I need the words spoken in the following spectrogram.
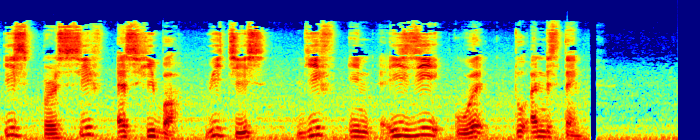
is perceived as hibah, which is give in easy word to understand.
